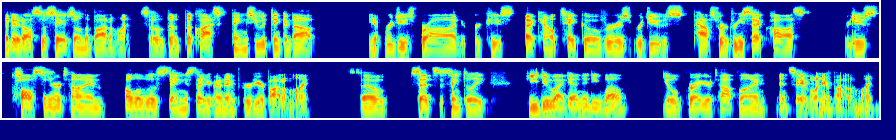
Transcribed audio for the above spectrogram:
but it also saves on the bottom line. So the, the classic things you would think about you know, reduce fraud, reduce account takeovers, reduce password reset costs, reduce call center time, all of those things that are going to improve your bottom line. So, said succinctly, if you do identity well, you'll grow your top line and save on your bottom line.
